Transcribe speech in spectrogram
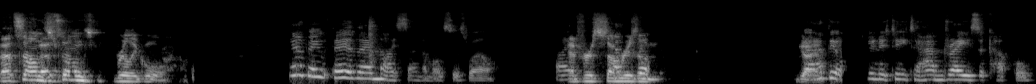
that sounds that sounds really cool. Yeah, they they they're nice animals as well. I and for some reason, I had the opportunity to hand raise a couple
